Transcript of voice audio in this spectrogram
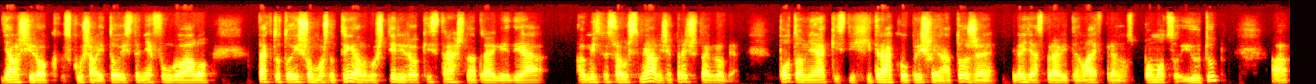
Ďalší rok skúšali to isté, nefungovalo. Takto to išlo možno 3 alebo 4 roky, strašná tragédia a my sme sa už smiali, že prečo tak robia. Potom nejakí z tých chytrákov prišli na to, že vedia spraviť ten live prenos pomocou YouTube a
